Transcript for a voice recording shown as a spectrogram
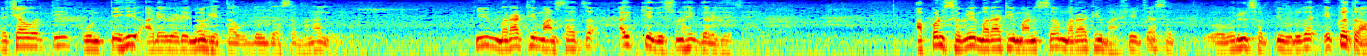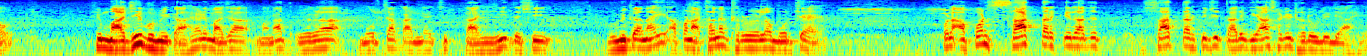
याच्यावरती कोणतेही आडेवेडे न घेता उद्धवजी असं म्हणाले की मराठी माणसाचं ऐक्य दिसणं हे गरजेचं आहे. आपण सगळी मराठी माणसं मराठी भाषेच्या सक वरील सक्तीविरुद्ध एकत्र आहोत. ही माझी भूमिका आहे आणि माझ्या मनात वेगळा मोर्चा काढण्याची काहीही तशी भूमिका नाही. आपण अचानक ठरवलेला मोर्चा आहे. पण आपण सात तारखेला जर सात तारखेची तारीख यासाठी ठरवलेली आहे.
